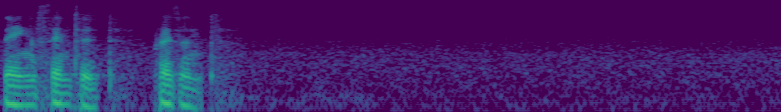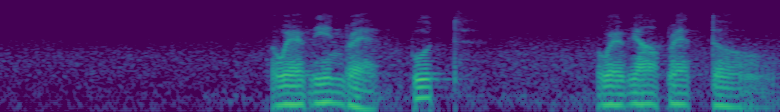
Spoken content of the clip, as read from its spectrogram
Staying centered, present. Aware of the in-breath, bud aware of the out breath, do.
